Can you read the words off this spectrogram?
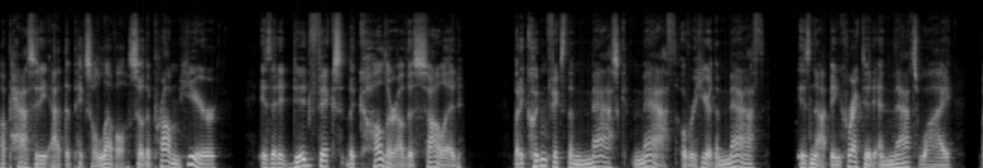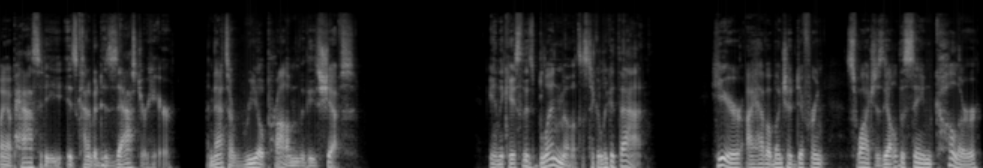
opacity at the pixel level. So the problem here is that it did fix the color of the solid, but it couldn't fix the mask math over here. The math is not being corrected, and that's why my opacity is kind of a disaster here. And that's a real problem with these shifts. In the case of these blend modes, let's take a look at that. Here, I have a bunch of different swatches. They all have the same color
